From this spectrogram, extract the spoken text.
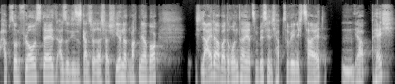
habe so ein Flow-State, also dieses ganze Recherchieren, das macht mir ja Bock. Ich leide aber drunter jetzt ein bisschen, ich habe zu wenig Zeit. Mhm. Ja, Pech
